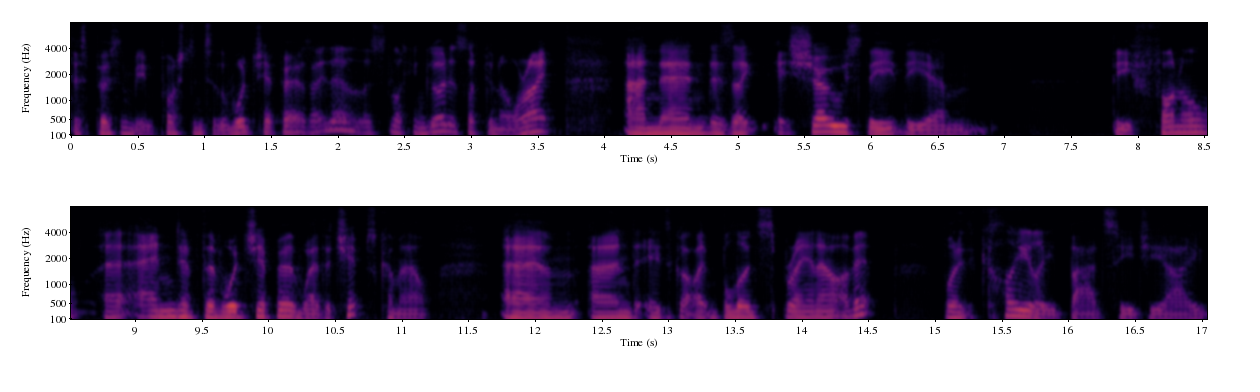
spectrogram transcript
this person being pushed into the wood chipper. It's like, yeah, it's looking good. It's looking all right. And then there's like it shows the the um the funnel uh, end of the wood chipper where the chips come out. Um, and it's got like blood spraying out of it but it's clearly bad CGI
